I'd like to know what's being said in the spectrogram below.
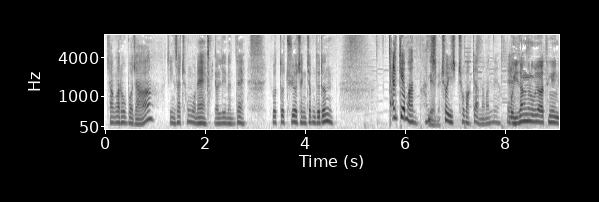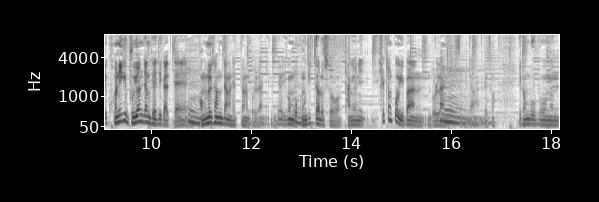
장관 후보자 인사청문회 열리는데 이것도 주요 쟁점들은 짧게만 한 네네. 10초, 20초밖에 안 남았네요. 예. 뭐 이상민 후보자 같은 경우는 이제 권익위 부위원장 재직할 때 음. 법률 상담을 했다는 논란이 있는데요. 이건 뭐 음. 공직자로서 당연히 실정법 위반 논란이 음. 있습니다. 그래서 이런 부분은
